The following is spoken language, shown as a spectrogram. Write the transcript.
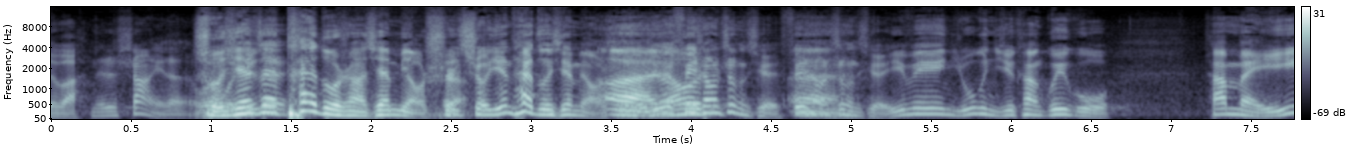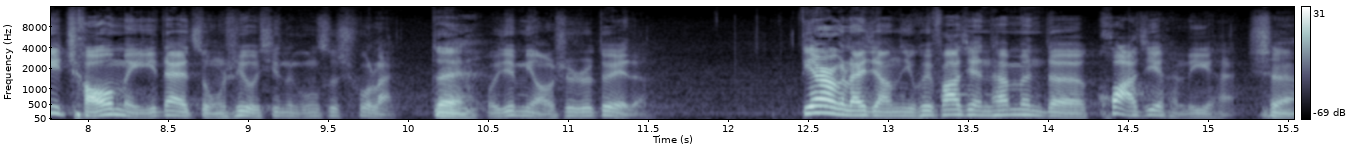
对吧？那是上一代。首先在态度上先藐视。首先态度先藐视，我觉得非常正确，非常正确。因为如果你去看硅谷，它每一朝每一代总是有新的公司出来。对。我觉得藐视是对的。第二个来讲，你会发现他们的跨界很厉害。是。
